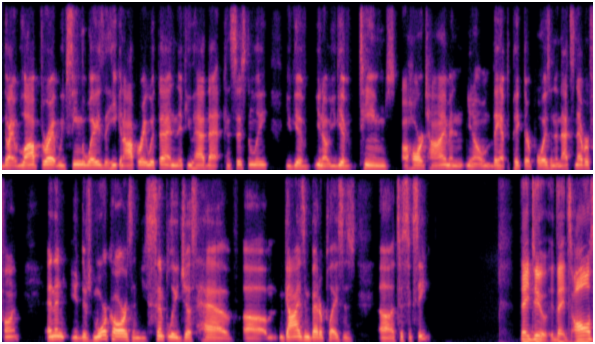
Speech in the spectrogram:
the right lob threat, we've seen the ways that he can operate with that. And if you have that consistently, you give, you know, you give teams a hard time and, you know, they have to pick their poison, and that's never fun. And then you, there's more cards, and you simply just have um, guys in better places uh, to succeed. They do. It's all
